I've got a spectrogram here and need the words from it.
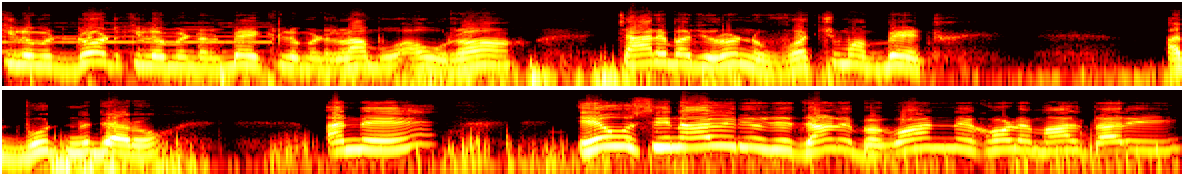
કિલોમીટર, દોઢ કિલોમીટર, બે કિલોમીટર લાંબુ આવું રણ ચારે બાજુ રણ વચમાં બેટ અદ્ભુત નજારો. અને એવું સીન આવી રહ્યું છે, જાણે ભગવાનને ખોડે માલધારી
